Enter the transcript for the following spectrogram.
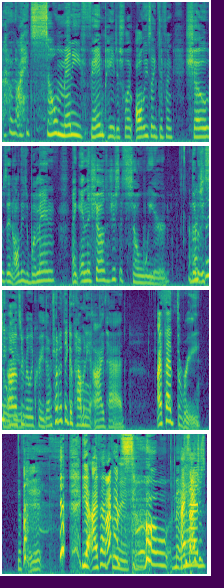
I don't know. I had so many fan pages for like all these like different shows and all these women like in the shows. It's just it's so weird. Literally Actually, so honestly, weird. really crazy. I'm trying to think of how many I've had. I've had three. That's it. Yeah, I've had I've three. had so many. I, had- just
